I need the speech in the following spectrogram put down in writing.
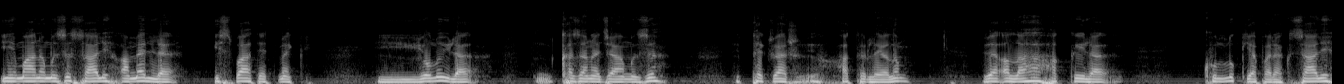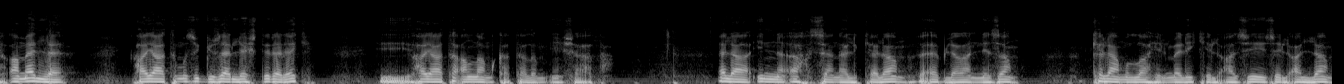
imanımızı salih amelle ispat etmek e, yoluyla kazanacağımızı tekrar hatırlayalım ve Allah'a hakkıyla kulluk yaparak, salih amelle hayatımızı güzelleştirerek e, hayata anlam katalım inşallah. Ela inne ahsenel kelam ve eblegan nizam kelamullahil melikil azizil allam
